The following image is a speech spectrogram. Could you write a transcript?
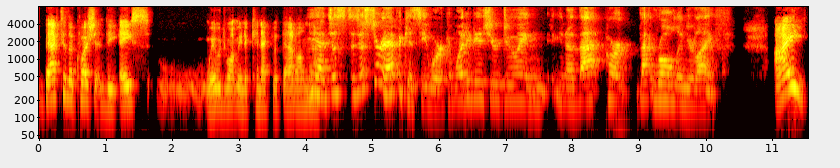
back to the question, the ACE. Where would you want me to connect with that on that? Yeah, just just your advocacy work and what it is you're doing. You know that part, that role in your life. I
